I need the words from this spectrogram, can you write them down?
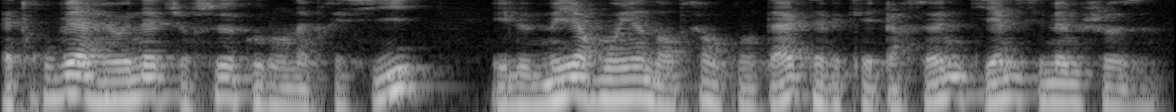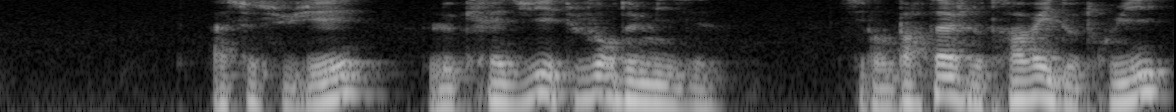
Être ouvert et honnête sur ceux que l'on apprécie est le meilleur moyen d'entrer en contact avec les personnes qui aiment ces mêmes choses. À ce sujet, le crédit est toujours de mise. Si l'on partage le travail d'autrui,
